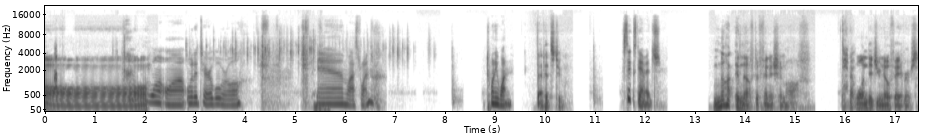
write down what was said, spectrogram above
Aww. Wah, wah. What a terrible roll. And last one. 21. That hits two. Six damage. Not enough to finish him off. Damn That one did you no favors.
